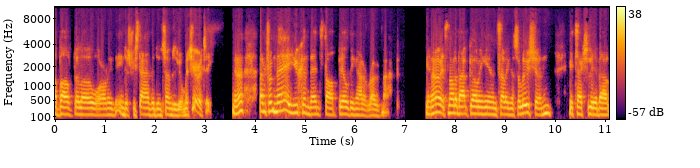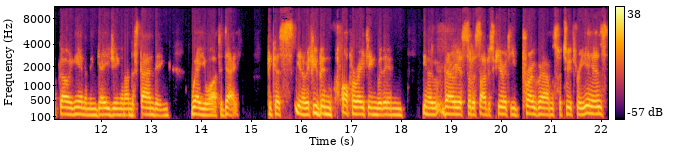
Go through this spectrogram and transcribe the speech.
above, below, or on an industry standard in terms of your maturity. You know, and from there you can then start building out a roadmap. You know, it's not about going in and selling a solution. It's actually about going in and engaging and understanding where you are today. Because, you know, if you've been operating within, you know, various sort of cybersecurity programs for two, three years,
